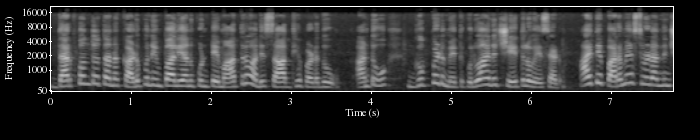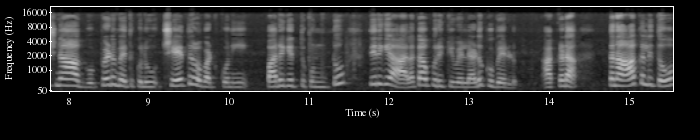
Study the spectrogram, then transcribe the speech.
దర్పంతో తన కడుపు నింపాలి అనుకుంటే మాత్రం అది సాధ్యపడదు అంటూ గుప్పెడు మెతుకులు ఆయన చేతిలో వేశాడు. అయితే పరమేశ్వరుడు అందించిన ఆ గుప్పెడు మెతుకులు చేతిలో పట్టుకుని పరిగెత్తుకుంటూ తిరిగి అలకాపురికి వెళ్ళాడు కుబేరుడు. అక్కడ తన ఆకలితో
